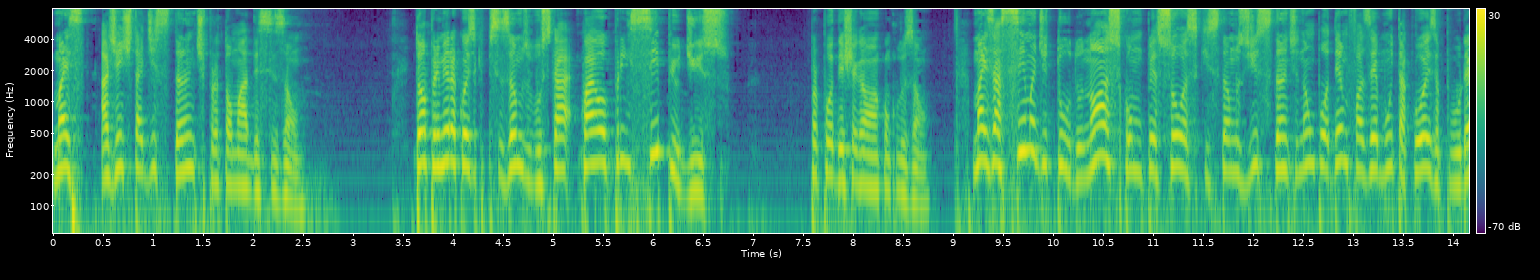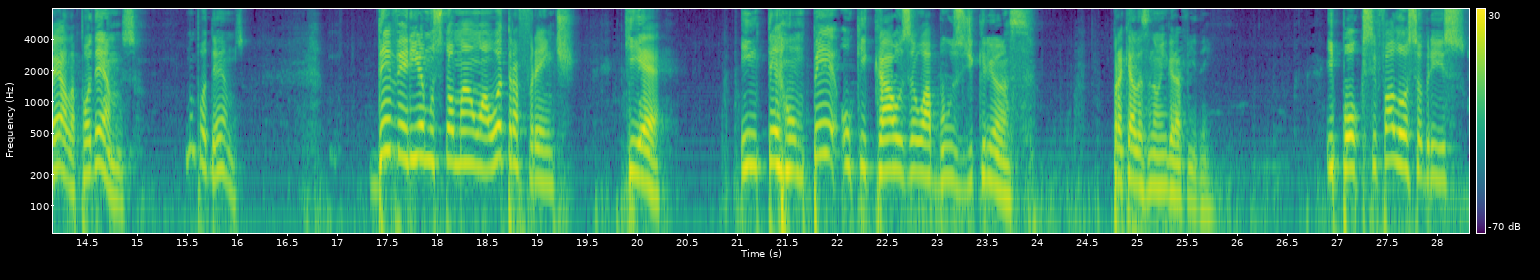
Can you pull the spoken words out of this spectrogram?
Mas a gente está distante para tomar a decisão. Então a primeira coisa que precisamos buscar, qual é o princípio disso? Para poder chegar a uma conclusão. Mas acima de tudo, nós como pessoas que estamos distantes, não podemos fazer muita coisa por ela? Podemos? Não podemos. Deveríamos tomar uma outra frente, que é interromper o que causa o abuso de criança, para que elas não engravidem. E pouco se falou sobre isso.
